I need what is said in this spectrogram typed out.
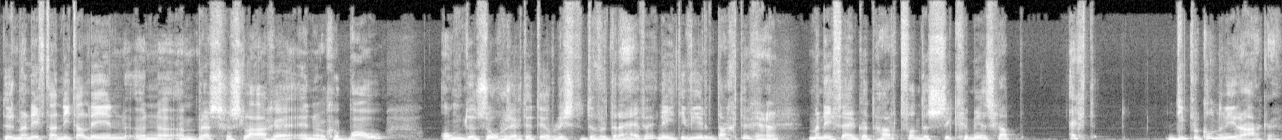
Dus men heeft daar niet alleen een, eh, een bres geslagen in een gebouw om de zogezegde terroristen te verdrijven in 1984. Ja. Men heeft eigenlijk het hart van de Sikh-gemeenschap echt dieper konden niet raken.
